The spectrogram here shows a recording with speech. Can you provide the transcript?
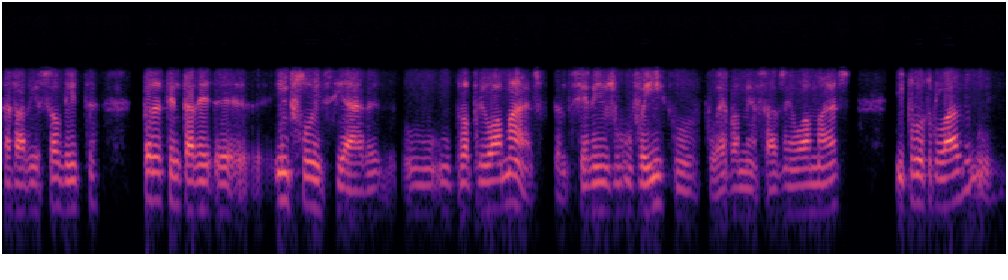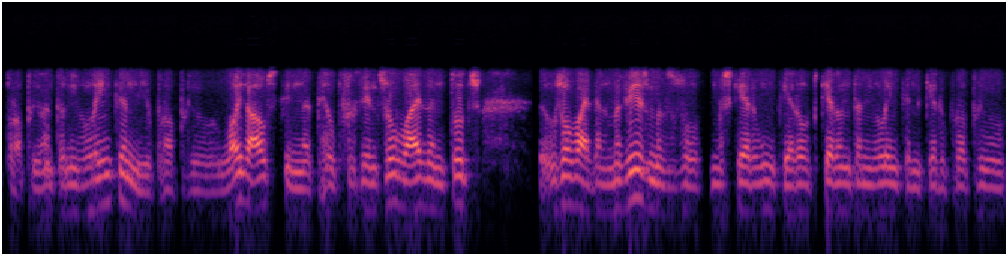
Arábia Saudita, para tentar uh, influenciar o, o, próprio Hamas, portanto, serem o veículo que leva a mensagem ao Hamas, e por outro lado, o próprio Anthony Blinken e o próprio Lloyd Austin, até o presidente Joe Biden, todos, o Joe Biden uma vez, mas os outros, mas quer um, quer outro, quer Anthony Blinken, quer o próprio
